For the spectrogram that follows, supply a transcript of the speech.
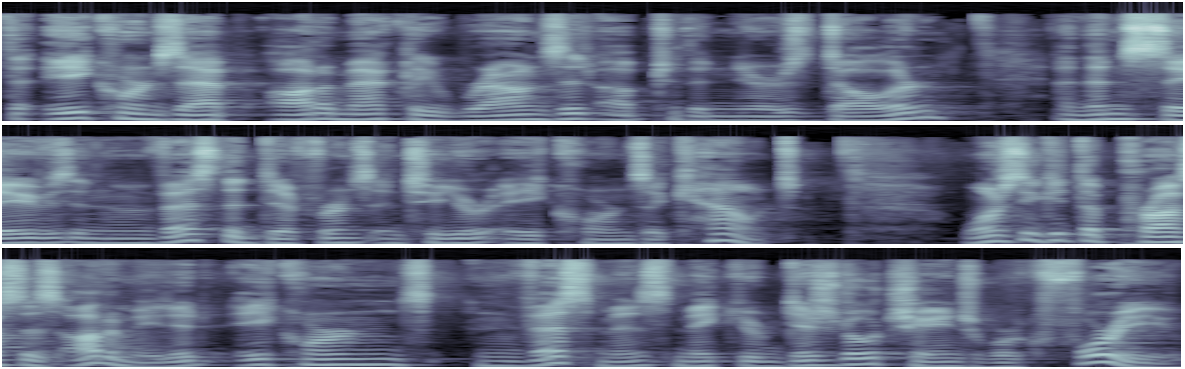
the Acorns app automatically rounds it up to the nearest dollar and then saves and invests the difference into your Acorns account. Once you get the process automated, Acorns investments make your digital change work for you.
